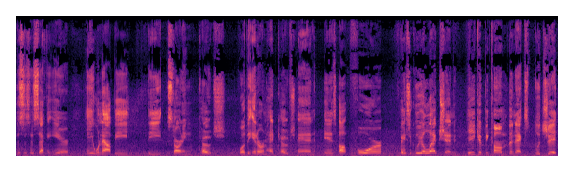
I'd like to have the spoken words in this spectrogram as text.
this is his second year, he will now be the starting coach, well, the interim head coach, and is up for basically election. He could become the next legit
